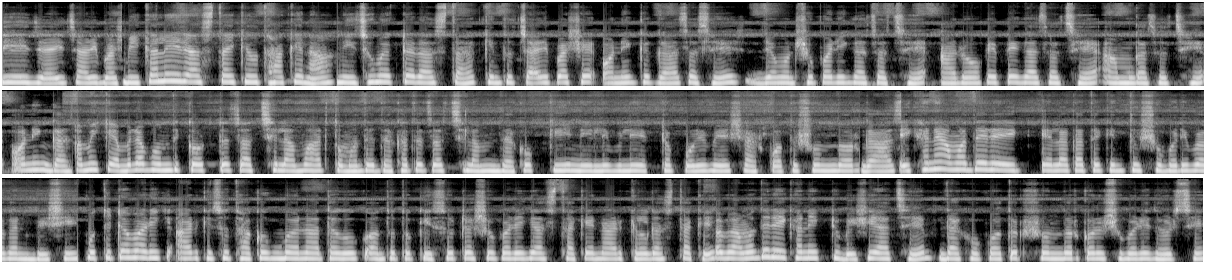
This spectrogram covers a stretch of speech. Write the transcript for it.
দিয়ে যাই চারিপাশে। বিকালে এই রাস্তায় কেউ থাকে না। নিঝুম একটা রাস্তা, কিন্তু চারিপাশে অনেক গাছ আছে, যেমন সুপারি গাছ আছে, আরও পেঁপে গাছ আছে, আম গাছ আছে, অনেক গাছ। আমি ক্যামেরা বন্দি করতে চাচ্ছিলাম আর তোমাদের দেখাতে চাচ্ছিলাম, দেখো কি নিলিবিলি একটা পরিবেশ আর কত সুন্দর গাছ। এখানে আমাদের এই এলাকাতে কিন্তু সুপারি বাগান বেশি। প্রতিটা বাড়ি আর কিছু থাকুক বা না থাকুক, অন্তত কিছুটা সুপারি গাছ থাকে, নারকেল গাছ থাকে। তবে আমাদের এখানে একটু বেশি আছে। দেখো কত সুন্দর করে সুপারি ধরছে।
